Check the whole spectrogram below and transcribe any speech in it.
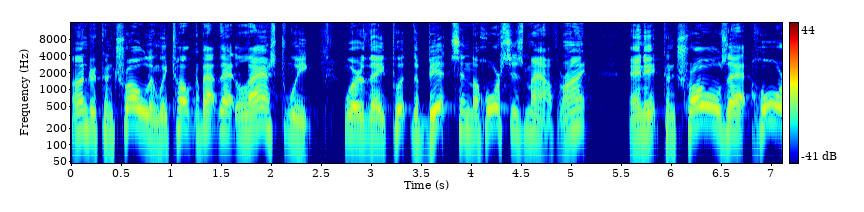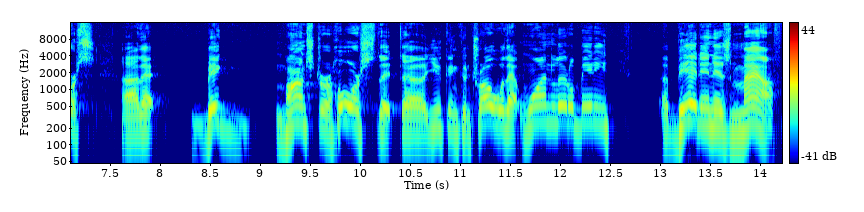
under control. And we talked about that last week where they put the bits in the horse's mouth, right? And it controls that horse, uh, that big monster horse that uh, you can control with that one little bitty uh, bit in his mouth.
